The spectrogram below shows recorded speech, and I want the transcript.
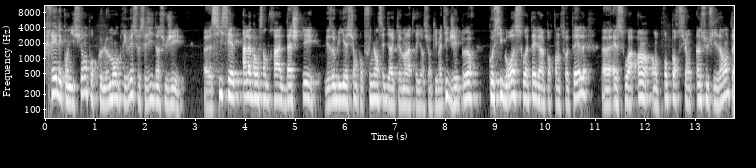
créer les conditions pour que le monde privé se saisisse d'un sujet? Euh, Si c'est à la Banque centrale d'acheter des obligations pour financer directement la transition climatique, j'ai peur qu'aussi grosse soit-elle et importante soit-elle, euh, elle soit, un, en proportion insuffisante,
